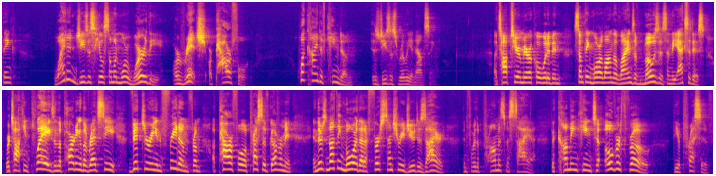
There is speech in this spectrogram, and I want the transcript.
think, why didn't Jesus heal someone more worthy or rich or powerful? What kind of kingdom is Jesus really announcing? A top tier miracle would have been something more along the lines of Moses and the Exodus. We're talking plagues and the parting of the Red Sea, victory and freedom from a powerful, oppressive government, and there's nothing more that a first century Jew desired than for the promised Messiah, the coming king, to overthrow the oppressive,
